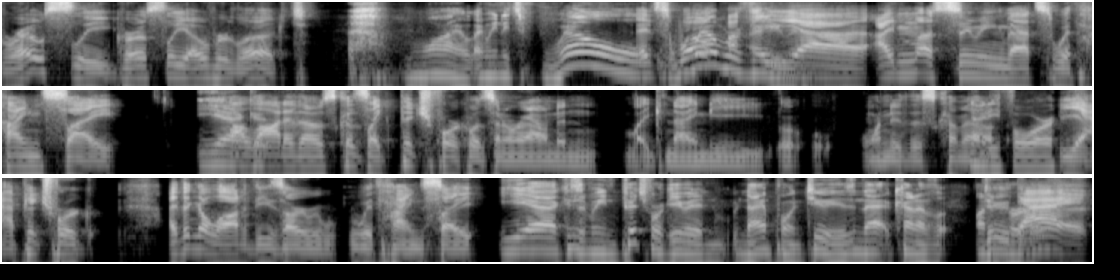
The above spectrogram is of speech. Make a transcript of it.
grossly, grossly overlooked. wild. I mean, it's well, It's well, uh, reviewed. yeah, I'm assuming that's with hindsight. yeah. a lot of those because like Pitchfork wasn't around in like ninety. When did this come out? Ninety four. Yeah, Pitchfork. I think a lot of these are with hindsight. Yeah, because I mean, Pitchfork gave it a nine point two. Isn't that kind of Dude, of? that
